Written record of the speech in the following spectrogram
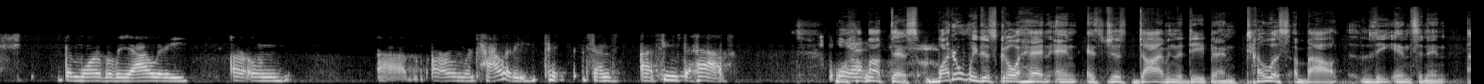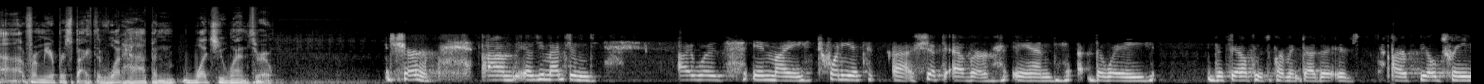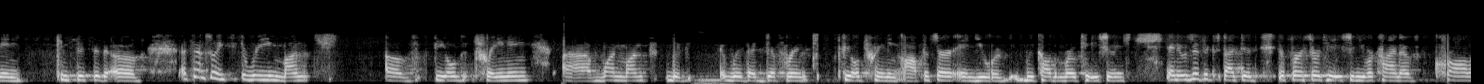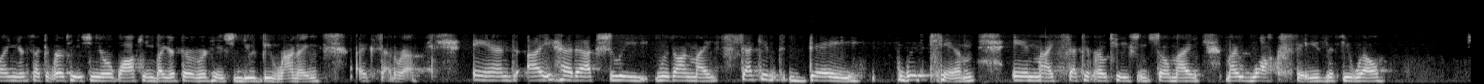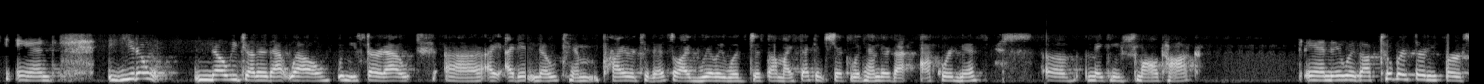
the more of a reality our own uh, our own mortality t- sends, uh, seems to have well, and, how about this? Why don't we just go ahead and it's just dive in the deep end? Tell us about the incident uh, from your perspective. What happened? What you went through? Sure. Um, as you mentioned, I was in my 20th uh, shift ever, and the way the Seattle Police Department does it is our field training consisted of essentially three months of field training, uh, one month with with a different field training officer, and you were we called them rotations, and it was just expected. Your first rotation, you were kind of crawling. Your second rotation, you were walking. By your third rotation, you would be running, etc. And I had actually was on my second day with Tim in my second rotation, so my my walk phase, if you will. And you don't know each other that well when you start out. Uh, I, I didn't know Tim prior to this, so I really was just on my second shift with him. There's that awkwardness of making small talk and it was October 31st,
